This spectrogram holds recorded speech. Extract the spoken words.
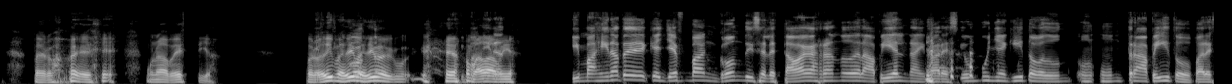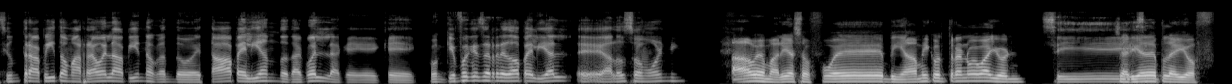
pero eh, una bestia. Pero dime, dime, dime. Mía. Imagínate que Jeff Van Gundy se le estaba agarrando de la pierna y parecía un muñequito, de un, un- un trapito, parecía un trapito amarrado en la pierna cuando estaba peleando, ¿te acuerdas? Que, que, ¿con quién fue que se redó a pelear eh, Alonso Morning? Ave María, eso fue Miami contra Nueva York, Sí, serie sí. de playoff.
